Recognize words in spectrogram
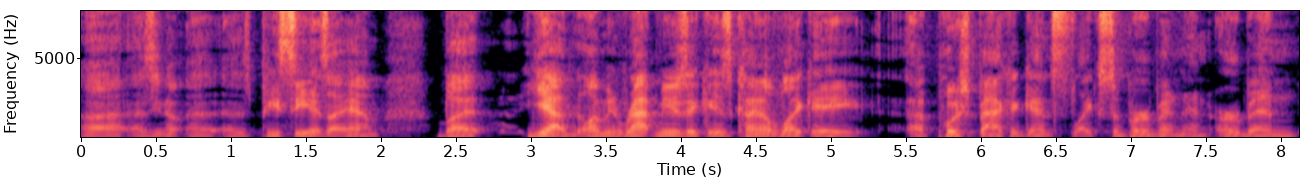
uh, as you know, uh, as PC as I am, but yeah, I mean, rap music is kind of like a, a pushback against like suburban and urban,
